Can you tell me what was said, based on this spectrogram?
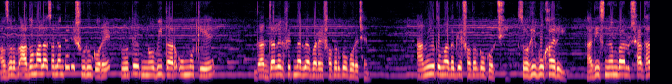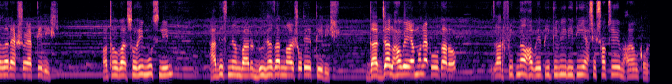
হজরত আদম আলাহ সাল্লাম থেকে শুরু করে প্রত্যেক নবী তার উম্মকে দাজ্জালের ফিতনার ব্যাপারে সতর্ক করেছেন। আমিও তোমাদেরকে সতর্ক করছি। সহি বুখারি হাদিস নাম্বার সাত হাজার একশো একত্রিশ অথবা সহি মুসলিম, হাদিস নাম্বার দুই হাজার নয়শো তেত্রিশ। দাজ্জাল হবে এমন এক প্রতারক, যার ফিতনা হবে পৃথিবীর ইতিহাসে সবচেয়ে ভয়ঙ্কর।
